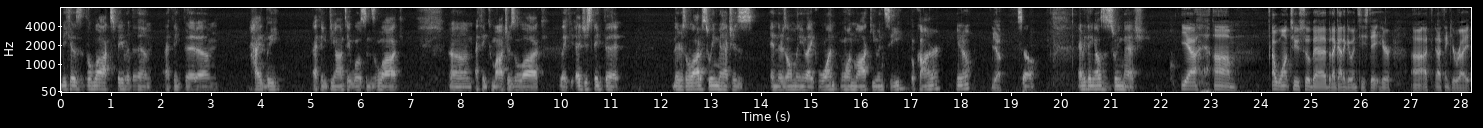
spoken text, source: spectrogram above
because the locks favor them. I think that um, I think Deonte Wilson's a lock. Um, I think Camacho's a lock. Like I just think that there's a lot of swing matches and there's only like one one lock UNC O'Connor, you know? Yeah. So Everything else is a swing match. Yeah, um, I want to so bad, but I got to go NC State here. Uh, I, th- I think you're right.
